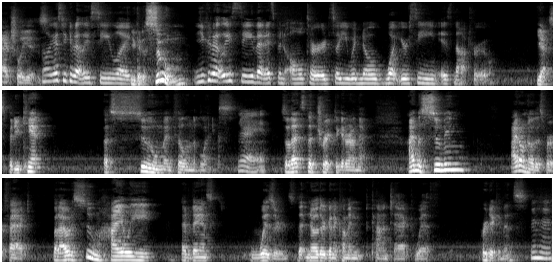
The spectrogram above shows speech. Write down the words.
actually is. Well, I guess you could at least see like You could assume, you could at least see that it's been altered, so you would know what you're seeing is not true. yes, but you can't assume and fill in the blanks. Right. So that's the trick to get around that. I'm assuming, I don't know this for a fact, but I would assume highly advanced wizards that know they're going to come in contact with predicaments. Mm-hmm.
